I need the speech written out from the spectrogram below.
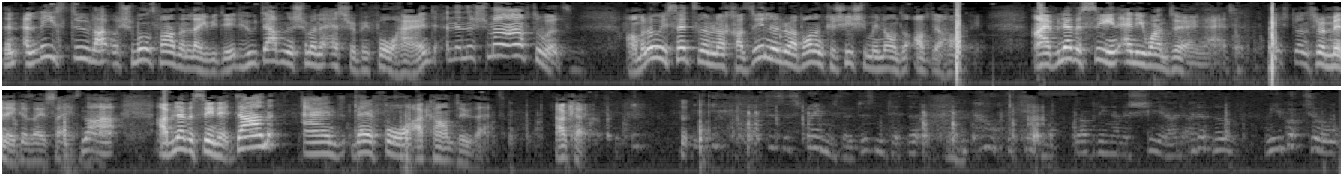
Then at least do like what Shmuel's father and Levi did, who davened the Shemana Esra beforehand, and then the Shema afterwards. Amalu, he said to them, of the. I've never seen anyone doing that. Mishnah's for a minute, as they say. It's not, I've never seen it done, and therefore I can't do that. Okay. Just is strange though, doesn't it, that you can't begin in davening and a shear. I, I don't know, I mean you've got till,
